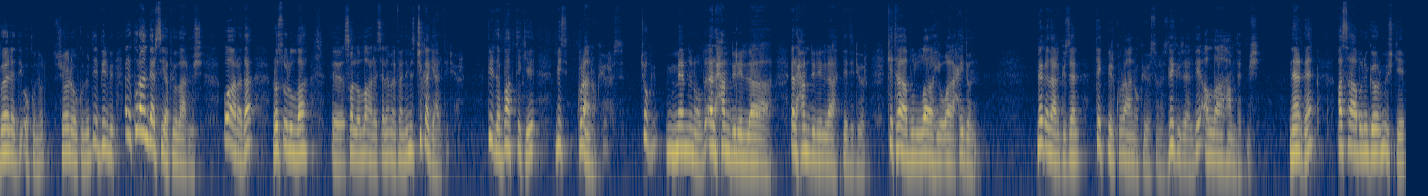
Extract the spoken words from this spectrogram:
böyle okunur, şöyle okunur diye bir bir hani Kur'an dersi yapıyorlarmış. O arada Resulullah e, sallallahu aleyhi ve sellem Efendimiz çıka geldi diyor. Bir de baktı ki biz Kur'an okuyoruz. Çok memnun oldu. Elhamdülillah, elhamdülillah dedi diyor. Kitabullahi vahidun. Ne kadar güzel tek bir Kur'an okuyorsunuz. Ne güzel diye Allah'a hamd etmiş. Nerede? Ashabını görmüş ki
